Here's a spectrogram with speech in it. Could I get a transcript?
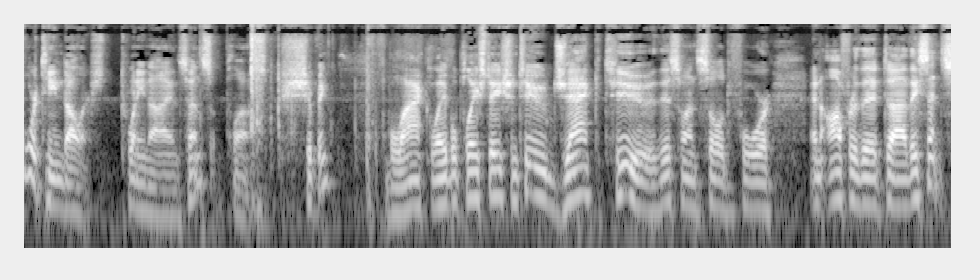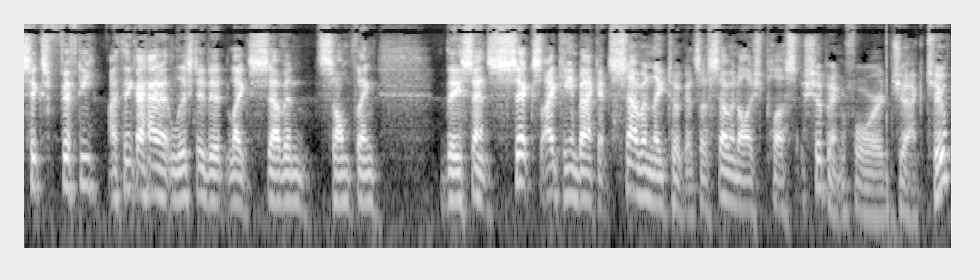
$14.29 plus shipping. Black label PlayStation 2 Jak 2. This one sold for an offer that uh, they sent 650. I think I had it listed at like 7 something. They sent 6. I came back at 7. They took it. So $7 plus shipping for Jak 2.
